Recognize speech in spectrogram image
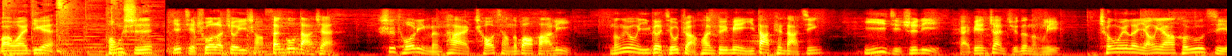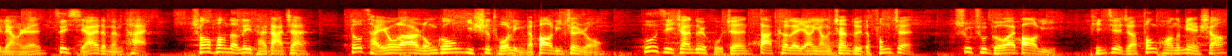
YYDS，同时也解说了这一场三公大战。狮驼岭门派超强的爆发力，能用一个九转换对面一大片大金，以一己之力改变战局的能力，成为了杨洋和 OZ 两人最喜爱的门派。双方的擂台大战都采用了二龙宫一狮驼岭的暴力阵容，Uzi 战队虎阵大克了杨洋战队的风阵，输出格外暴力。凭借着疯狂的面伤，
